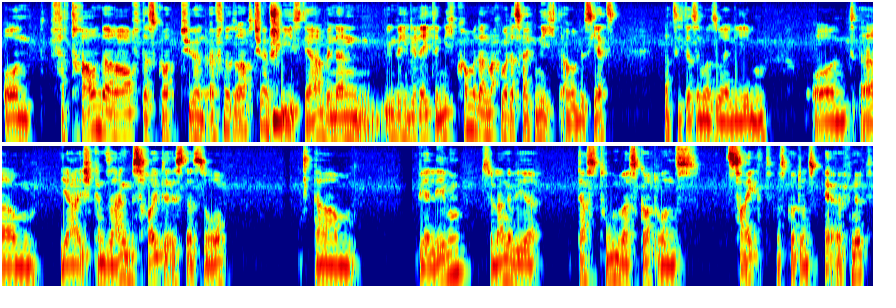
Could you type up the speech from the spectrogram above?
und vertrauen darauf, dass Gott Türen öffnet und auch Türen mhm. schließt. Ja, wenn dann irgendwelche Geräte nicht kommen, dann machen wir das halt nicht. Aber bis jetzt hat sich das immer so ergeben. Und ähm, ja, ich kann sagen, bis heute ist das so. Ähm, wir erleben, solange wir das tun, was Gott uns zeigt, was Gott uns eröffnet,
